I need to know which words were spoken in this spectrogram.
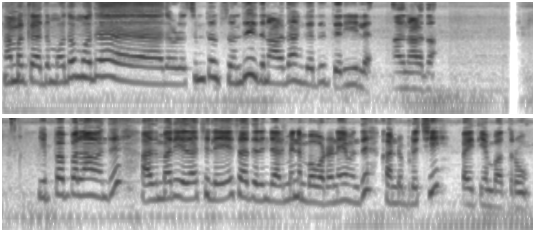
நமக்கு அது மொத மொத அதோட சிம்டம்ஸ் வந்து இதனால தான் தான்ங்கிறது தெரியல. அதனால தான் இப்பப்பெல்லாம் வந்து அது மாதிரி ஏதாச்சும் லேசாக தெரிஞ்சாலுமே நம்ம உடனே வந்து கண்டுபிடிச்சி வைத்தியம் பார்த்துருவோம்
